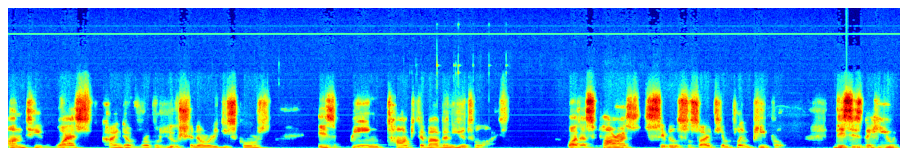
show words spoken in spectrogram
anti-West kind of revolutionary discourse is being talked about and utilized. But as far as civil society and plain people, this is the huge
